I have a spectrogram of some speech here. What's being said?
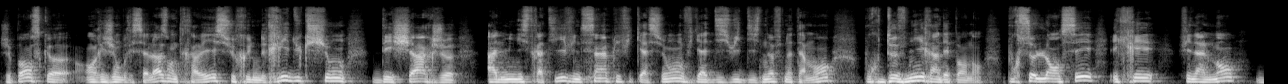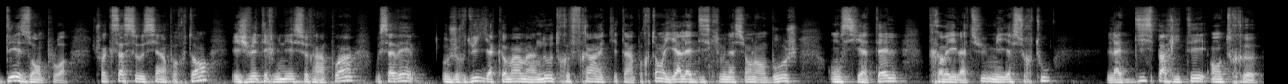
je pense qu'en région bruxelloise, on travaille sur une réduction des charges administratives, une simplification via 18-19 notamment, pour devenir indépendant, pour se lancer et créer finalement des emplois. Je crois que ça c'est aussi important. Et je vais terminer sur un point. Vous savez, aujourd'hui, il y a quand même un autre frein qui est important. Il y a la discrimination à l'embauche. On s'y attelle, travailler là-dessus. Mais il y a surtout la disparité entre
